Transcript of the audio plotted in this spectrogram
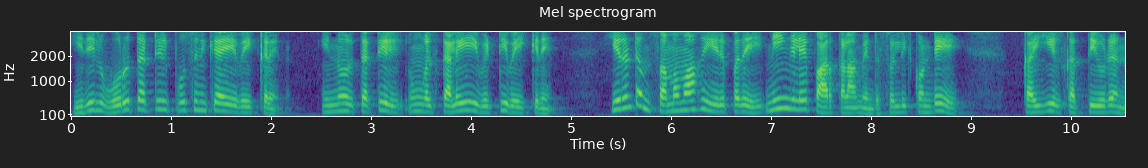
இதில் ஒரு தட்டில் பூசணிக்காயை வைக்கிறேன். இன்னொரு தட்டில் உங்கள் தலையை வெட்டி வைக்கிறேன். இரண்டும் சமமாக இருப்பதை நீங்களே பார்க்கலாம் என்று சொல்லிக்கொண்டே கையில் கத்தியுடன்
